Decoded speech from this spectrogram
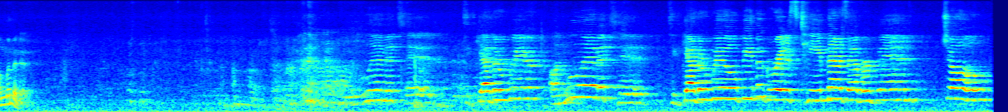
unlimited. Unlimited. Together we're unlimited. Together we'll be the greatest team there's ever been. Joe,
